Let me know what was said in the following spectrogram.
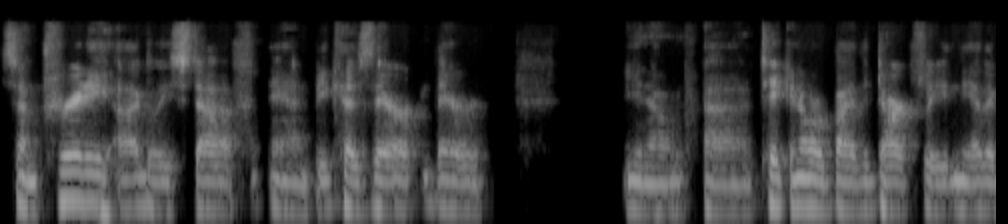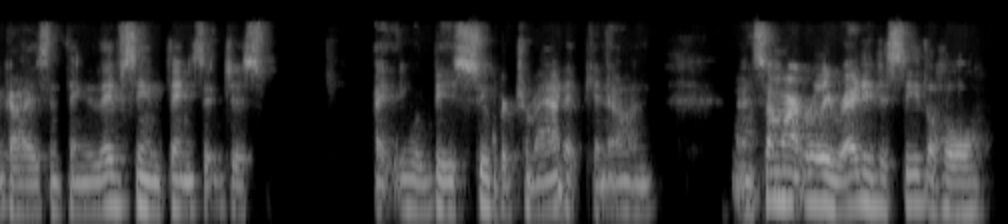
some pretty ugly stuff and because they're they're you know uh taken over by the dark fleet and the other guys and things they've seen things that just it would be super traumatic you know and and some aren't really ready to see the whole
